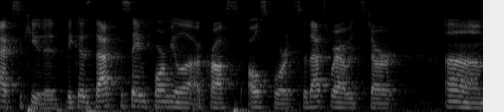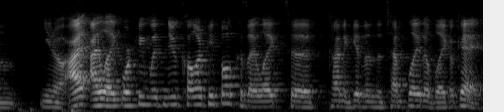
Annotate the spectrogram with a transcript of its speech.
executed because that's the same formula across all sports. So that's where I would start. Um, you know, I, I like working with new color people because I like to kind of give them the template of like, okay,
